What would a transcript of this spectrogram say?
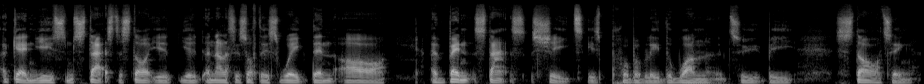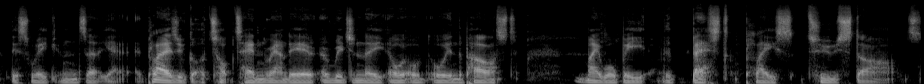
again use some stats to start your, your analysis off this week, then our event stats sheet is probably the one to be starting this week. And uh, yeah, players who've got a top 10 around here originally or, or, or in the past may well be the best place to start.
